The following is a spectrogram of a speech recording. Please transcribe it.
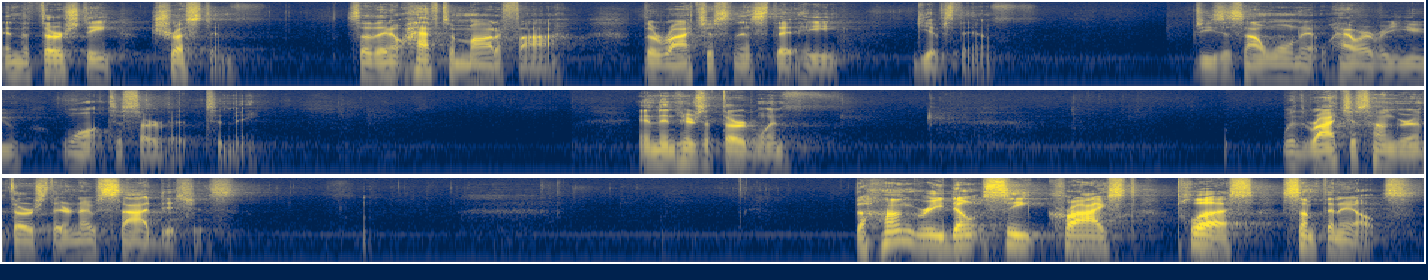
and the thirsty trust him. So they don't have to modify the righteousness that he gives them. Jesus, I want it however you want to serve it to me. And then here's a third one. With righteous hunger and thirst, there are no side dishes. The hungry don't seek Christ plus something else.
